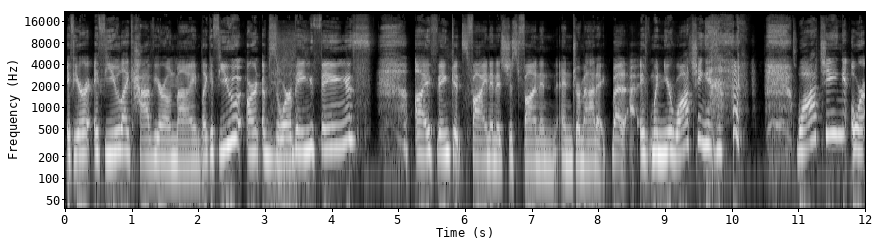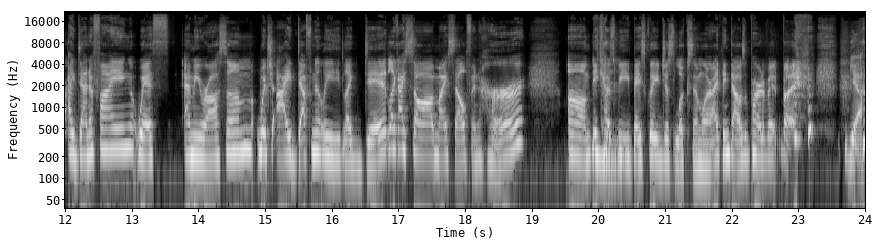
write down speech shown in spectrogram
if you're if you like have your own mind like if you aren't absorbing things i think it's fine and it's just fun and and dramatic but if when you're watching watching or identifying with Emmy Rossum, which I definitely like did. Like I saw myself in her um because we basically just look similar. I think that was a part of it, but Yeah.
